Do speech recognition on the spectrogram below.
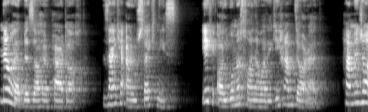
نباید به ظاهر پرداخت. زن که عروسک نیست. یک آلبوم خانوادگی هم دارد. همه جا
